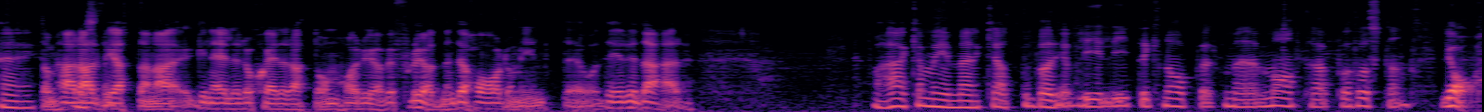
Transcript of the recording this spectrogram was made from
Nej, De här arbetarna gnäller och skäller att de har överflöd men det har de inte. Och det är det där. Och här kan man ju märka att det börjar bli lite knapert med mat här på hösten. Ja,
